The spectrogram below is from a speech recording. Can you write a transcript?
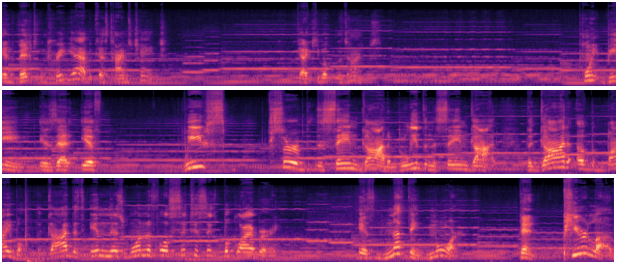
invent and create? Yeah, because times change. You gotta keep up with the times. Point being is that if we've served the same God and believed in the same God, the God of the Bible, the God that's in this wonderful 66 book library, is nothing more than pure love,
